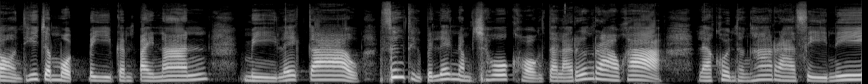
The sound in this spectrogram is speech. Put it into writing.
ก่อนที่จะหมดปีกันไปนั้น มีเลข 9 ซึ่งถือเป็นเลขนำโชคของแต่ละเรื่องราวค่ะ และคนทั้ง 5 ราศีนี้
